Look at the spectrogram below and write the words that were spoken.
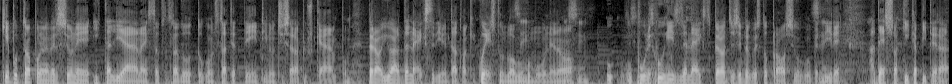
che purtroppo nella versione italiana è stato tradotto con state attenti non ci sarà più scampo però you are the next è diventato anche questo un luogo comune no? U- oppure who is the next? Però c'è sempre questo prossimo come per dire adesso a chi capiterà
